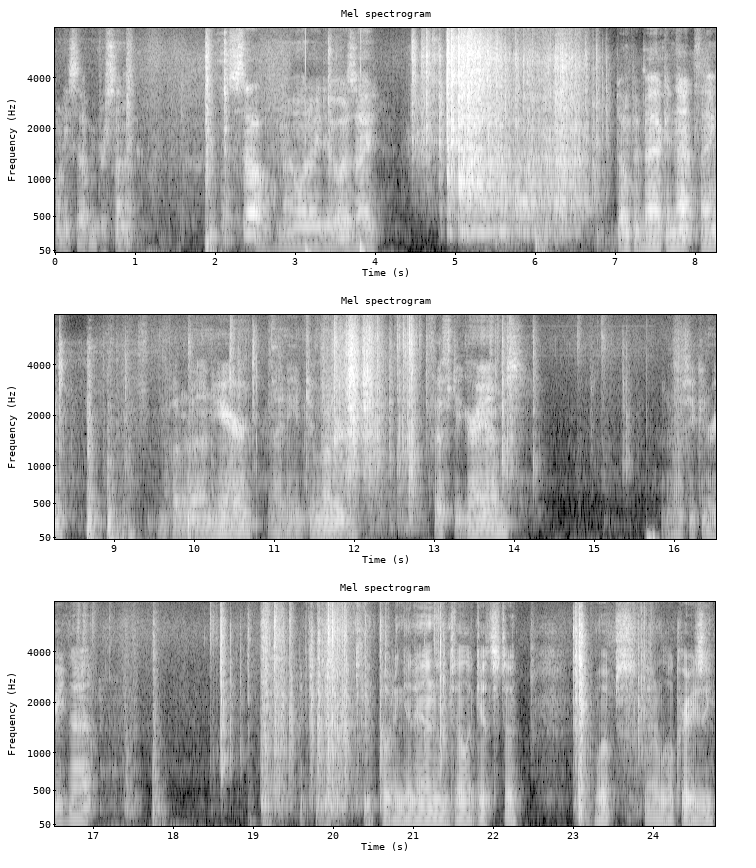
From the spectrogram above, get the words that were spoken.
27%. So, now what I do is I dump it back in that thing and put it on here. I need 250 grams. I don't know if you can read that. keep putting it in until it gets to whoops got a little crazy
